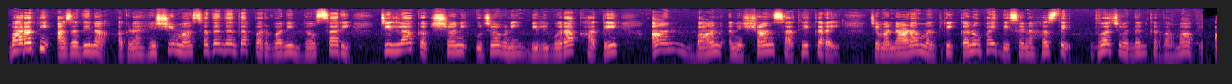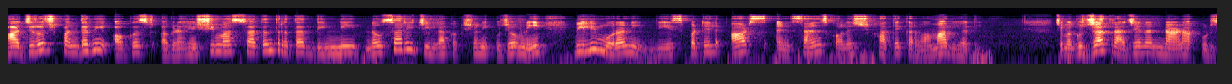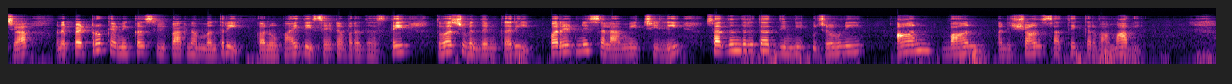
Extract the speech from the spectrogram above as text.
ભારતની આઝાદીના ઓગણએંશીમાં સ્વતંત્રતા પર્વની નવસારી જિલ્લા કક્ષાની ઉજવણી બિલીમોરા ખાતે આન, બાન અને શાન સાથે કરાઈ, જેમાં નાણામંત્રી કનુભાઈ દેસાઈના હસ્તે ધ્વજવંદન કરવામાં આવ્યું. આજરોજ પંદરમી ઓગસ્ટ ઓગણએંશીમાં સ્વતંત્રતા દિનની નવસારી જિલ્લા કક્ષાની ઉજવણી બિલીમોરાની VS Patel arts and science college ખાતે કરવામાં આવી હતી. જેમાં ગુજરાત રાજ્યના નાણાં, ઊર્જા અને પેટ્રોકેમિકલ્સ વિભાગના મંત્રી કનુભાઈ દેસાઈના વરદ હસ્તે ધ્વજવંદન કરી પરેડને સલામી ઝીલી, સ્વતંત્રતા દિનની ઉજવણી, આન, બાન અને શાન સાથે કરવામાં આવી.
